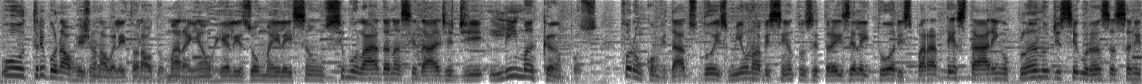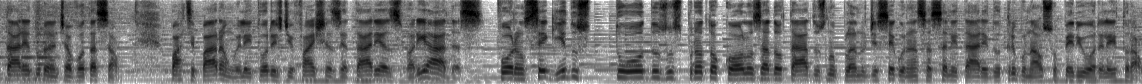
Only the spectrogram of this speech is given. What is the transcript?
O Tribunal Regional Eleitoral do Maranhão realizou uma eleição simulada na cidade de Lima Campos. Foram convidados 2.903 eleitores para testarem o plano de segurança sanitária durante a votação. Participaram eleitores de faixas etárias variadas. Foram seguidos todos os protocolos adotados no plano de segurança sanitária do Tribunal Superior Eleitoral.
